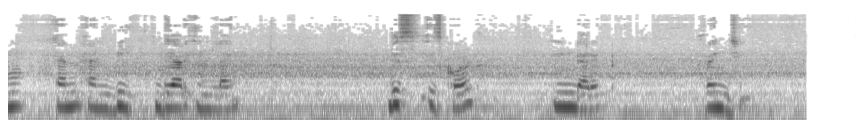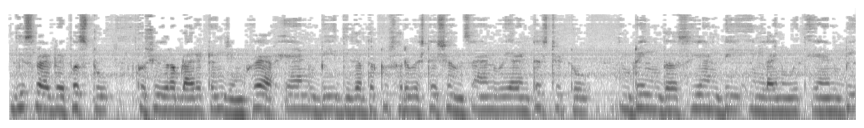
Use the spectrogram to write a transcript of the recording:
m n and b they are in line. This is called indirect ranging. This slide refers to procedure of direct ranging where A and B these are the two survey stations and we are interested to bring the C and D in line with A and B.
